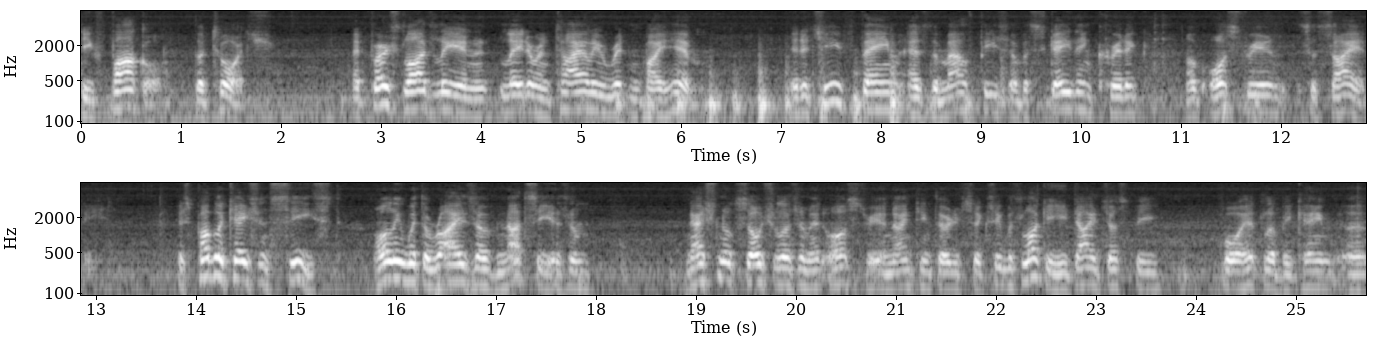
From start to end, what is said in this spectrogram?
Die Fackel, The Torch, at first largely and later entirely written by him. It achieved fame as the mouthpiece of a scathing critic of Austrian society. His publication ceased only with the rise of Nazism National Socialism in Austria in 1936. He was lucky. He died just before Hitler became uh,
